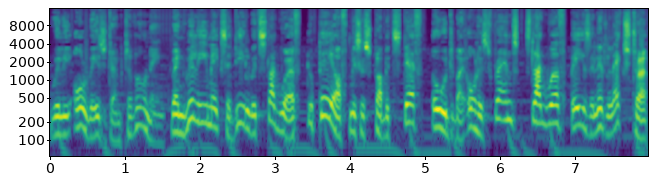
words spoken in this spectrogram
Willie always dreamt of owning. When Willie makes a deal with Slugworth to pay off Mrs. Scrubbit's death owed by all his friends, Slugworth pays a little extra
